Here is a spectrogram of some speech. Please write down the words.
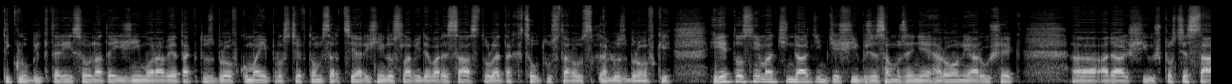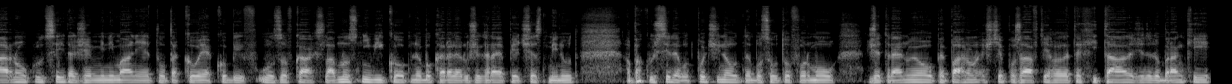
ty kluby, které jsou na té Jižní Moravě, tak tu zbrojovku mají prostě v tom srdci a když někdo slaví 90 100 let, tak chcou tu starou gardu zbrojovky. Je to s nimi čím dál tím těžší, protože samozřejmě Hron, Jarušek a další už prostě stárnou kluci, takže minimálně je to takové jakoby v úvozovkách slavnostní výkop, nebo Karel Jarušek hraje 5-6 minut a pak už si jde odpočinout, nebo jsou to formou, že trénujou. Pepa Hron ještě pořád v těchto letech chytá, že jde do branky,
